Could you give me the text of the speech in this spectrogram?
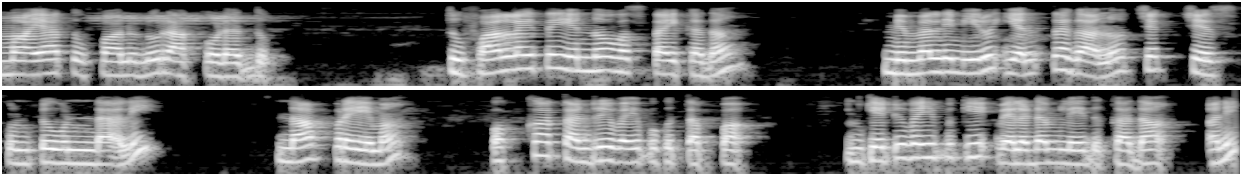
మాయా తుఫానులు రాకూడదు. తుఫాన్లు అయితే ఎన్నో వస్తాయి కదా. మిమ్మల్ని మీరు ఎంతగానో చెక్ చేసుకుంటూ ఉండాలి. నా ప్రేమ ఒక్క తండ్రి వైపుకు తప్ప ఇంకెటువైపుకి వెళ్ళడం లేదు కదా అని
